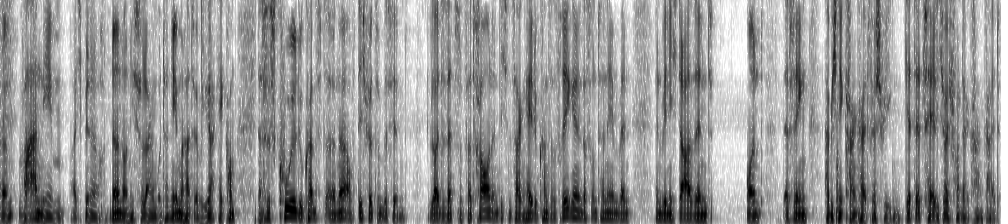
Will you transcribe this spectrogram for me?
ähm, wahrnehmen, weil ich bin ja noch, ne, noch nicht so lange im Unternehmen und hatte irgendwie gesagt, hey komm, das ist cool, du kannst, äh, ne, auf dich wird so ein bisschen, die Leute setzen Vertrauen in dich und sagen, hey, du kannst das regeln, das Unternehmen, wenn, wenn wir nicht da sind. Und deswegen habe ich eine Krankheit verschwiegen. Jetzt erzähle ich euch von der Krankheit.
